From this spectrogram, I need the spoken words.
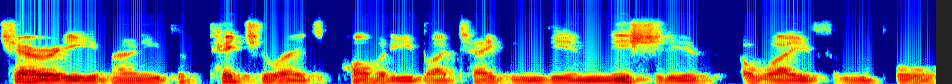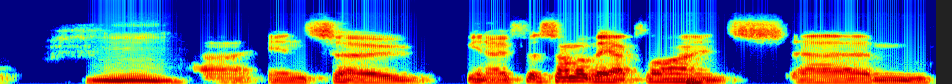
Charity only perpetuates poverty by taking the initiative away from the poor. Mm. Uh, and so, you know, for some of our clients, um,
